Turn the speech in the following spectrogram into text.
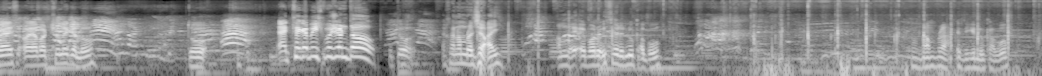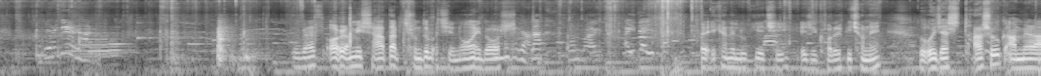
গাইস ও আবার চলে গেল। তো এক থেকে বিশ পর্যন্ত। তো এখন আমরা যাই। আমরা এবার ওই সাইডে লুকাবো। আমরা এদিকে লুকাবো। তো গাছ ওর আমি সাত আট শুনতে পাচ্ছি নয় দশ। এখানে লুকিয়েছি, এই যে ঘরের পিছনে। তো ওই জাস্ট আসুক, আমরা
